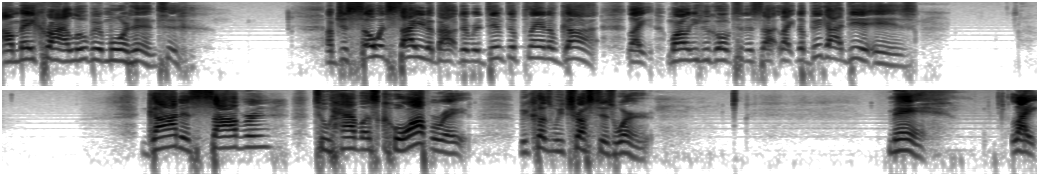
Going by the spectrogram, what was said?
I may cry a little bit more then, too. I'm just so excited about the redemptive plan of God. Like, Marlon, you could go up to the side. Like, the big idea is God is sovereign to have us cooperate because we trust His word. Man, like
